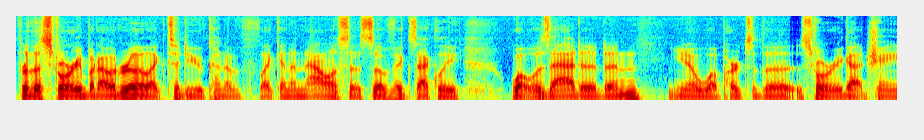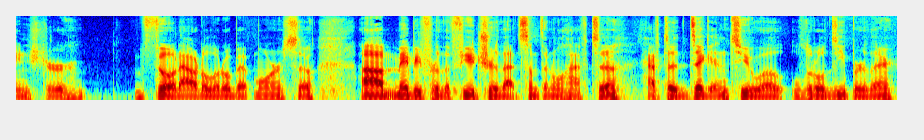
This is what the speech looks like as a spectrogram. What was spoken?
for the story. But i would really like to do kind of like an analysis of exactly what was added and you know what parts of the story got changed or filled out a little bit more. So uh, maybe for the future that's something we'll have to have to dig into a little deeper there.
